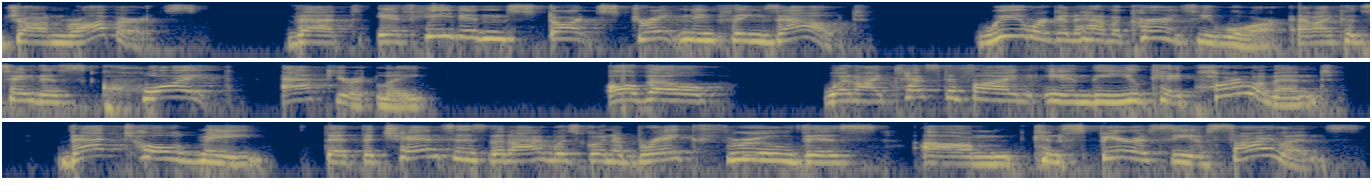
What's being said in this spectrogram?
John Roberts that if he didn't start straightening things out, we were going to have a currency war. And I could say this quite accurately. Although, when I testified in the UK Parliament, that told me that the chances that I was going to break through this um, conspiracy of silence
